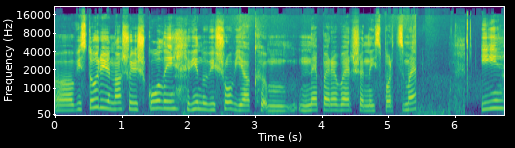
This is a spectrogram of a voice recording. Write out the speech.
Е, В історію нашої школи він увійшов як неперевершений спортсмен, і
